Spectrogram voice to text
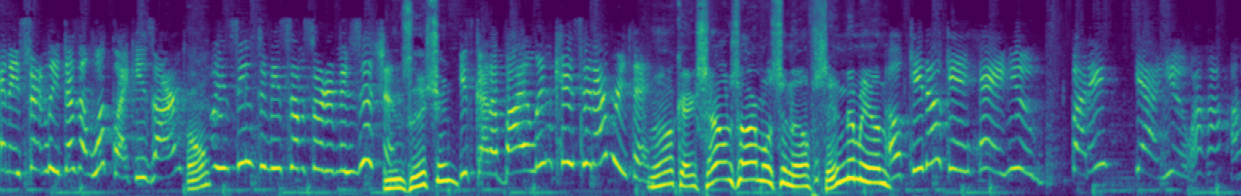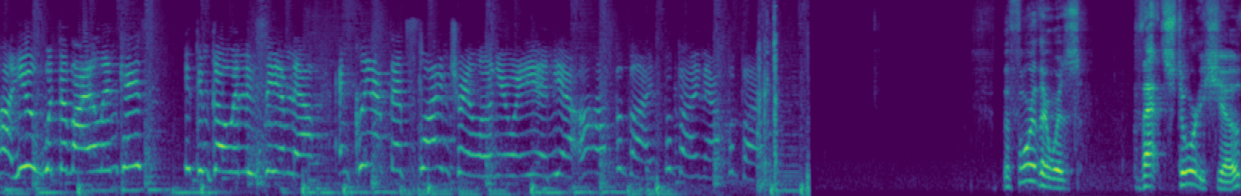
And he certainly doesn't look like he's armed. Oh? He seems to be some sort of musician. Musician? He's got a violin case and everything. Okay, sounds harmless enough. Send him in. Okie dokie. Hey, Before there was that story show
